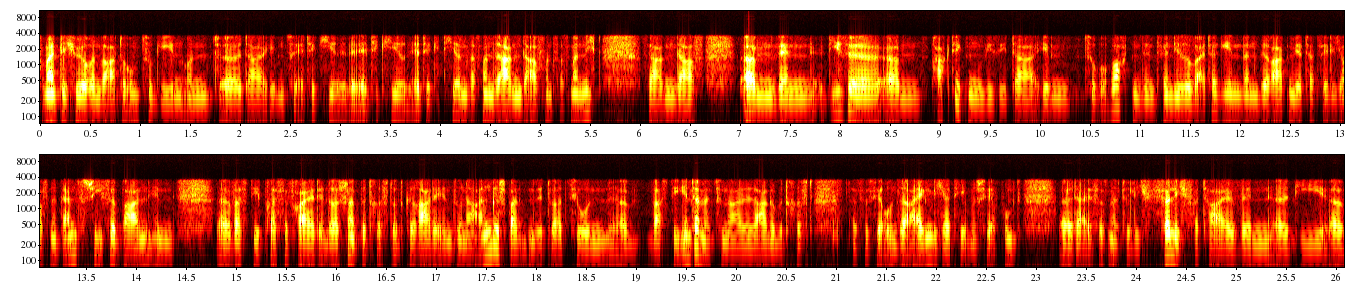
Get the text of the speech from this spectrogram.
vermeintlich höheren Warte umzugehen und äh, da eben zu etikettieren, was man sagen darf und was man nicht sagen darf. Ähm, wenn diese ähm, Praktiken, wie sie da eben zu beobachten sind, wenn die so weitergehen, dann geraten wir tatsächlich auf eine ganz schiefe Bahn, in, äh, was die Pressefreiheit in Deutschland betrifft und gerade in so einer angespannten Situation, äh, was die internationale Lage betrifft. Das ist ja unser eigentlicher Themenschwerpunkt. Äh, da ist es natürlich völlig fatal, wenn äh, die äh,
